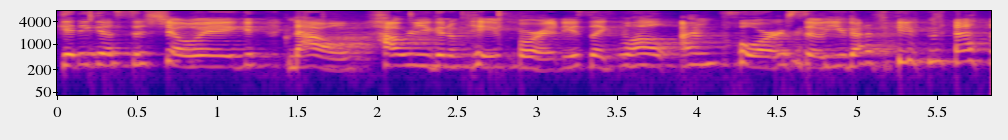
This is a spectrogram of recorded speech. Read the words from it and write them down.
getting us the showing. Now how are you going to pay for it? He's like well i'm poor so you got to figure that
